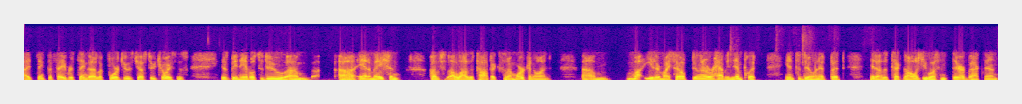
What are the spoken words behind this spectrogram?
I, think the favorite thing that I look forward to is just two choices, is being able to do um, uh, animation of a lot of the topics that I'm working on, um, my, either myself doing it or having input into doing it. But you know, the technology wasn't there back then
